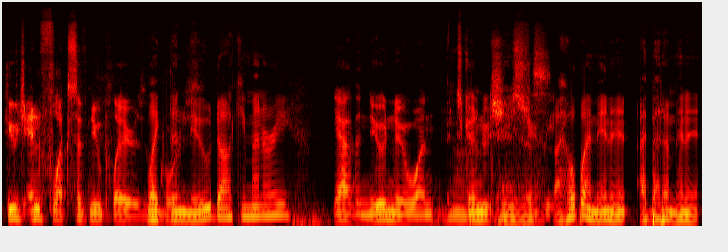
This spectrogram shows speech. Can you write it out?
huge influx of new players. of Like the new documentary. yeah, the new new one. It's Oh, going to be Jesus. I hope I'm in it. I bet I'm in it.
